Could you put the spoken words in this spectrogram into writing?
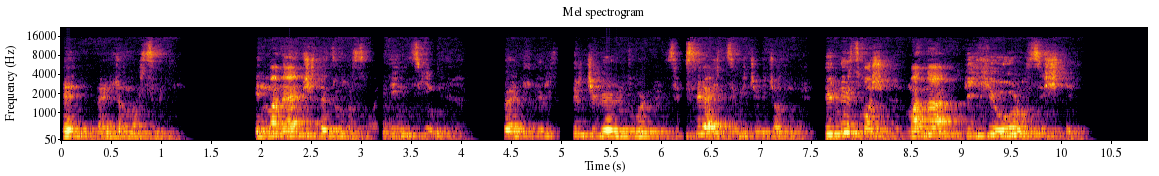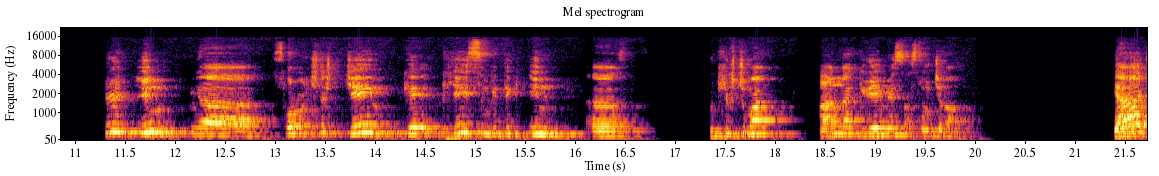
тийм барилга нурсан гэдэг. Энэ маань аимшигтай зүйл болсон байна. Эдийн засгийн байдал ер тэр чигээр нь зүгээр сэгсрээ айцсан гэж хэлж болно. Тэрнээс хойш манай дэлхий өөр болсон шүү дээ. Тэгээд энэ сурвалжлагч Джейм Клейсон гэдэг энэ хөтлөгч маань Анна Грэмээс асууж байгаа. Яаж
